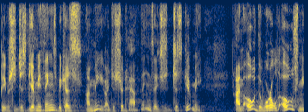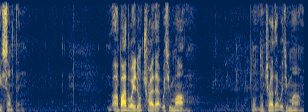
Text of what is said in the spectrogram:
People should just give me things because I'm me. I just should have things. They should just give me. I'm owed. The world owes me something. Uh, by the way, don't try that with your mom. Don't, don't try that with your mom.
